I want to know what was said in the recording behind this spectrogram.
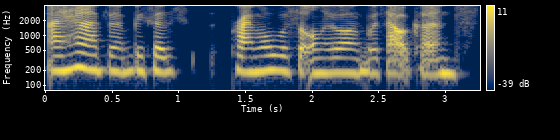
I haven't because Primal was the only one without guns.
